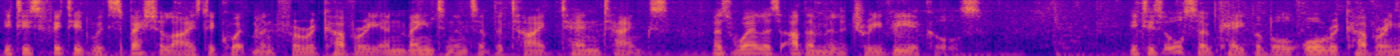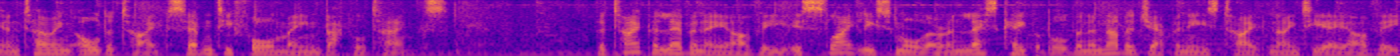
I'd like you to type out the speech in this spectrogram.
It is fitted with specialized equipment for recovery and maintenance of the Type 10 tanks, as well as other military vehicles. It is also capable of recovering and towing older Type 74 main battle tanks. The Type 11 ARV is slightly smaller and less capable than another Japanese Type 90 ARV,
